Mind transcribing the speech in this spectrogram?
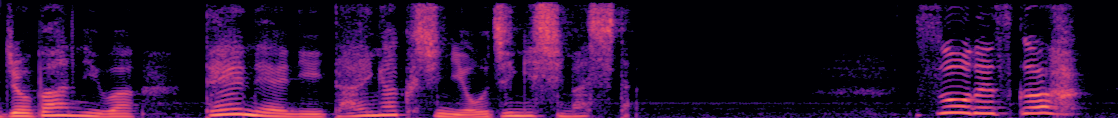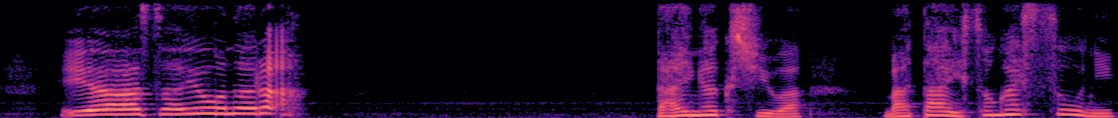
ジョバンニは丁寧に大学士にお辞儀しました。そうですか。いやさようなら。大学士はまた忙しそうに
